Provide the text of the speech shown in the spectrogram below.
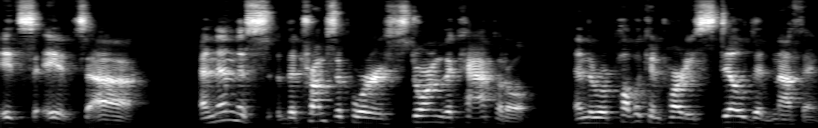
it's it's uh and then this the trump supporters stormed the capitol and the republican party still did nothing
